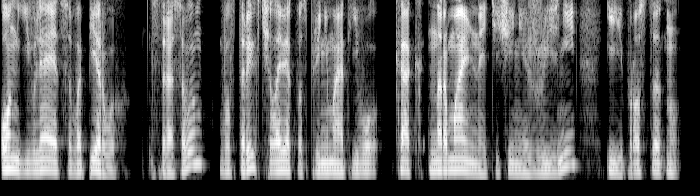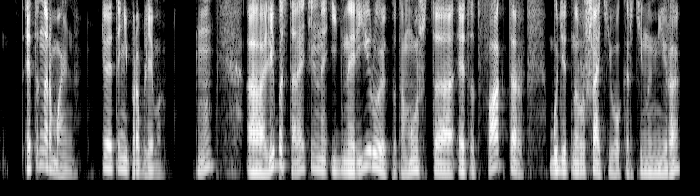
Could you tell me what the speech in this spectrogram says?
он является, во-первых, стрессовым, во-вторых, человек воспринимает его как нормальное течение жизни, и просто, ну, это нормально, это не проблема. А, либо старательно игнорирует, потому что этот фактор будет нарушать его картину мира,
